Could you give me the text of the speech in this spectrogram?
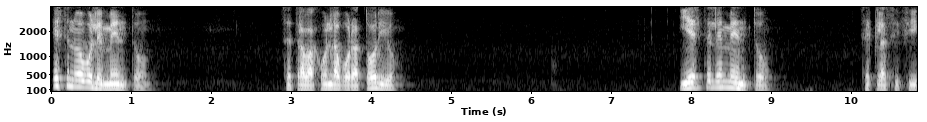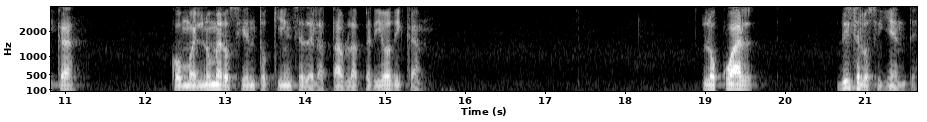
Este nuevo elemento se trabajó en laboratorio y este elemento se clasifica como el número 115 de la tabla periódica, lo cual dice lo siguiente.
